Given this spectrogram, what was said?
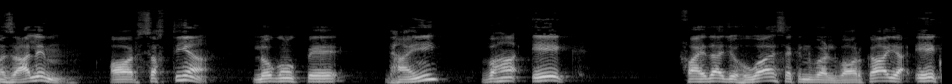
مظالم اور سختیاں لوگوں پہ ڈھائیں وہاں ایک فائدہ جو ہوا سیکنڈ ورلڈ وار کا یا ایک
